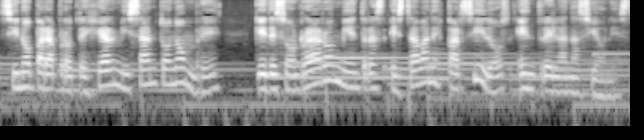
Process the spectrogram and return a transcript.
sino para proteger mi santo nombre, que deshonraron mientras estaban esparcidos entre las naciones.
